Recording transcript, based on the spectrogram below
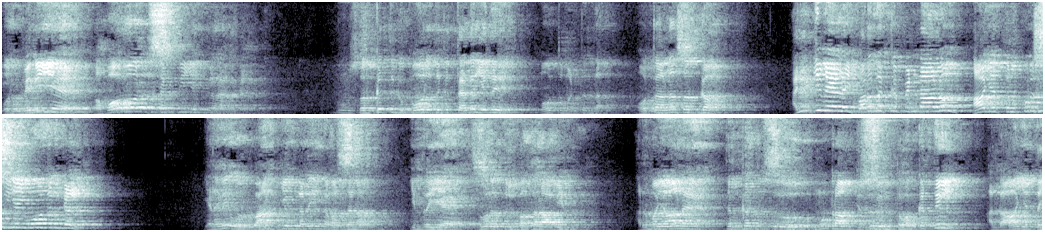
ஒரு பெரிய அபார சக்தி என்கிறார்கள். சொர்க்கத்துக்கு போறதுக்கு தடை எது? மௌத்து மட்டும்தான். மௌத்தானா சொர்க்கம். அஞ்சு வேளை பரதுக்கு பின்னாலும் ஆயத்தில் குருசியை ஓதுங்கள். எனவே ஒரு பாக்கியம் நிறைந்த வசனம். இன்றைய சூரத்தில் பக்ராவின் அருமையான திருக்கருசு மூன்றாம் ஜிசுவின் துவக்கத்தில் அந்த ஆயத்தை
